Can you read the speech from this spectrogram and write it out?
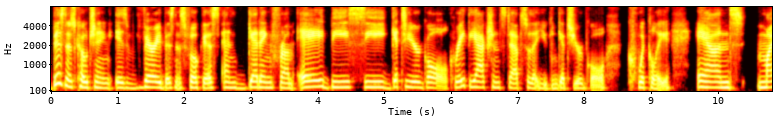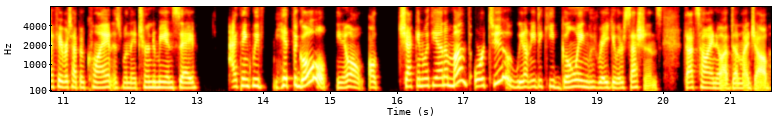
business coaching is very business focused and getting from a b c get to your goal. Create the action steps so that you can get to your goal quickly. And my favorite type of client is when they turn to me and say I think we've hit the goal. You know, I'll, I'll check in with you in a month or two. We don't need to keep going with regular sessions. That's how I know I've done my job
